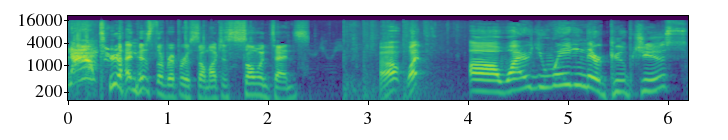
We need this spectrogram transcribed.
No! Dude, I miss the Ripper so much. It's so intense. Oh, what? Uh, why are you waiting there, Goop Juice?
